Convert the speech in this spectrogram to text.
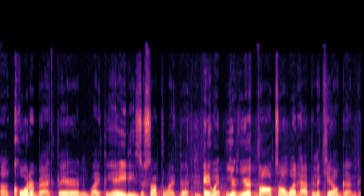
a, quarterback there in like the 80s or something like that. Anyway, your, your thoughts on what happened to Cale Gundy?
